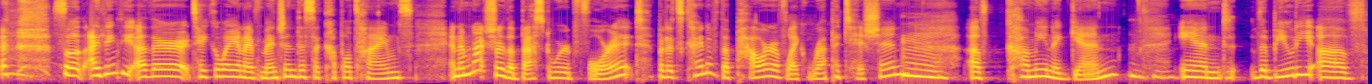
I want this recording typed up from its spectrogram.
so i think the other takeaway and i've mentioned this a couple times and i'm not sure the best word for it but it's kind of the power of like repetition mm. of coming again mm-hmm. and the beauty of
